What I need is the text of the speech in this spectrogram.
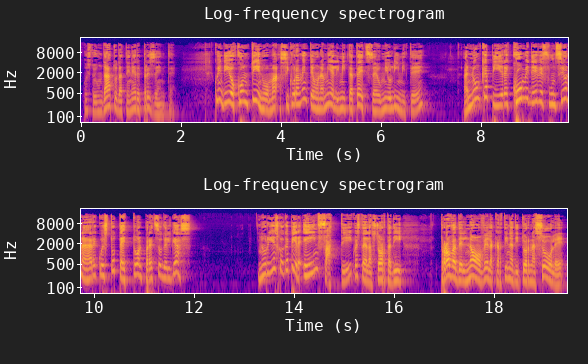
Questo è un dato da tenere presente. Quindi io continuo, ma sicuramente è una mia limitatezza, è un mio limite, a non capire come deve funzionare questo tetto al prezzo del gas. Non riesco a capire e infatti questa è la sorta di prova del 9, la cartina di tornasole,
